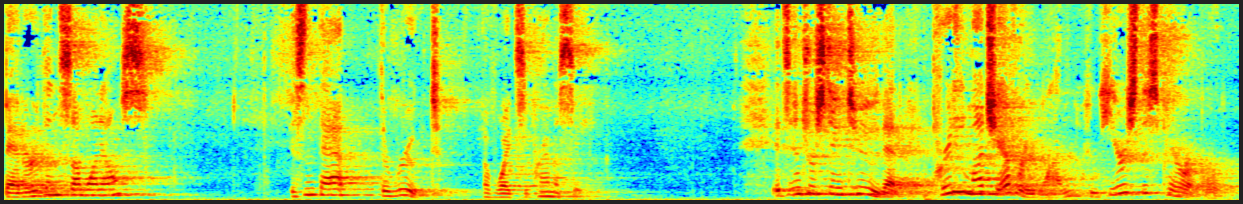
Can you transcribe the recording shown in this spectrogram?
better than someone else. Isn't that the root of white supremacy? It's interesting, too, that pretty much everyone who hears this parable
